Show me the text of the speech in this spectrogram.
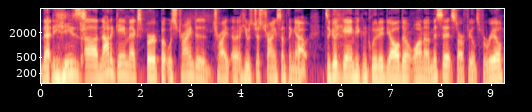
that he's uh, not a game expert, but was trying to try. Uh, he was just trying something out. It's a good game. He concluded, "Y'all don't want to miss it. Starfield's for real."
